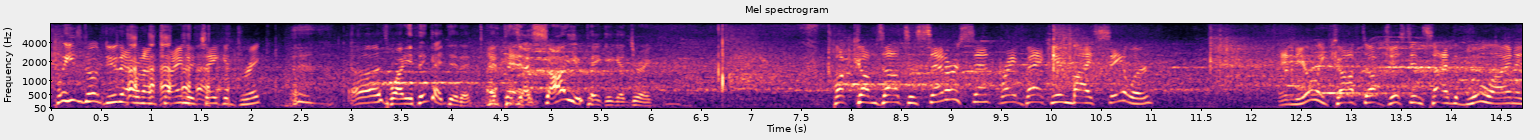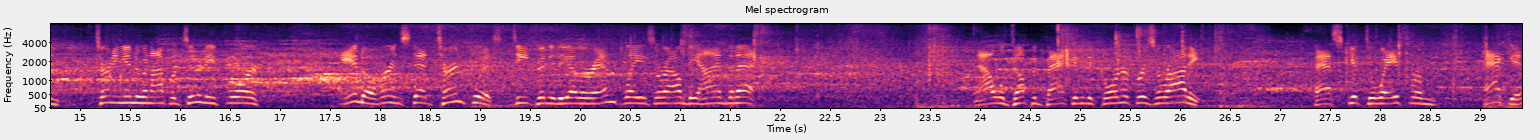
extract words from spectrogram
Please don't do that when I'm trying to take a drink. Uh, that's why do you think I did it? Because I saw you taking a drink. Puck comes out to center, sent right back in by Saylor. And nearly coughed up just inside the blue line and turning into an opportunity for Andover. Instead, Turnquist deep into the other end, plays around behind the net. Now we'll dump it back into the corner for Zarate. Pass skipped away from Hackett.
